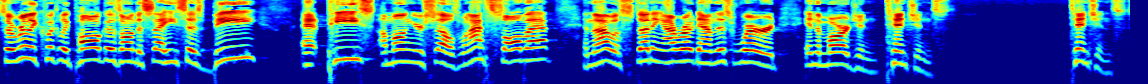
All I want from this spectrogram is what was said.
So really quickly Paul goes on to say he says be at peace among yourselves. When I saw that and I was studying, I wrote down this word in the margin, tensions tensions.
